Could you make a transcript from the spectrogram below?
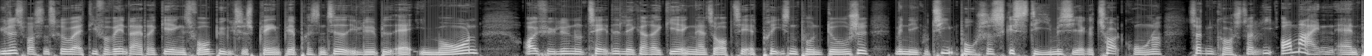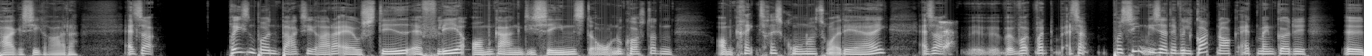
Jyllandsposten skriver, at de forventer, at regeringens forebyggelsesplan bliver præsenteret i løbet af i morgen. Og ifølge notatet lægger regeringen altså op til, at prisen på en dåse med nikotinposer skal stige med ca. 12 kroner, så den koster mm. i omegnen af en pakke cigaretter. Altså, prisen på en pakke cigaretter er jo steget af flere omgange de seneste år. Nu koster den omkring 60 kroner, tror jeg det er, ikke? Altså, ja. øh, hvor, hvor, altså på sin vis er det vel godt nok, at man gør det øh,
